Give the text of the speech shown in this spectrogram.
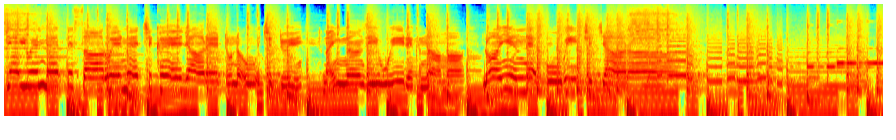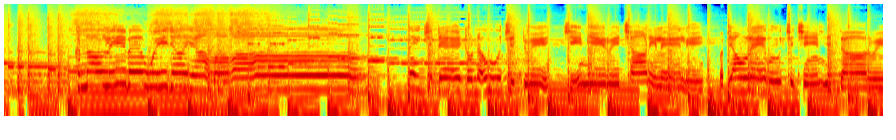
ပြည့်ရွင်တဲ့သစ္စာတွေနဲ့ချစ်ခဲ့ကြတဲ့တွန်းတို့အချစ်တွေတနိုင်ငံစီဝေးတဲ့ခဏမှာလွှမ်းရင်နဲ့ပို့ပြီးချစ်ကြတာ တ်ချစ်တဲ့တို့နှုတ်ချစ်တွေရေမြေတွေချားနေလေလေမပြောင်းလဲဘူးချစ်ချင်းမြတ်တာတွေ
